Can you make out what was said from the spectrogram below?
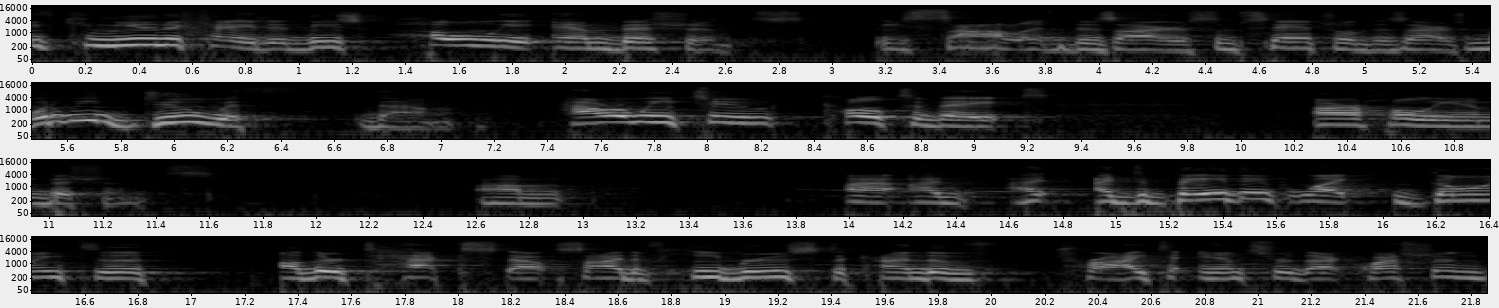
You've communicated these holy ambitions, these solid desires, substantial desires. What do we do with them? How are we to cultivate our holy ambitions? Um, I, I, I debated like going to other texts outside of Hebrews to kind of try to answer that question,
